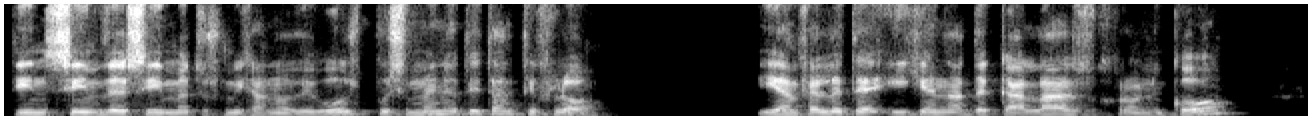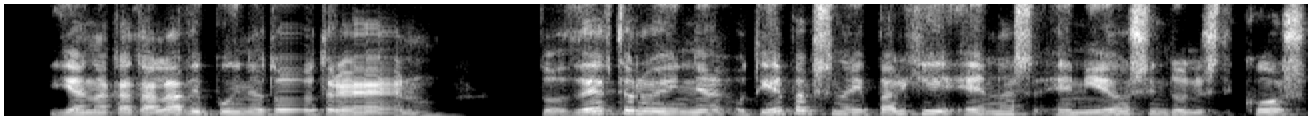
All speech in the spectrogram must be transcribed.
την σύνδεση με τους μηχανοδηγούς, που σημαίνει ότι ήταν τυφλό. Ή αν θέλετε, είχε ένα ντεκαλάζ χρονικό για να καταλάβει πού είναι το τρένο. Το δεύτερο είναι ότι έπαψε να υπάρχει ένας ενιαίος συντονιστικός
